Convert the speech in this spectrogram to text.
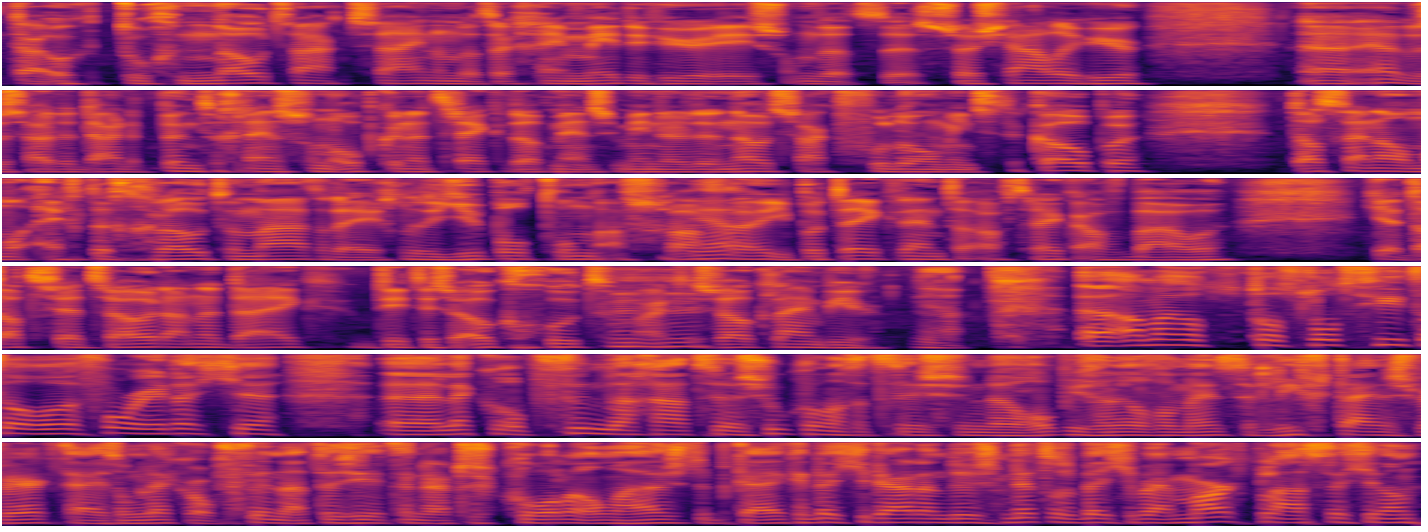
Daar ook toe genoodzaakt zijn, omdat er geen middenhuur is, omdat de sociale huur. we zouden daar de puntengrens van op kunnen trekken dat mensen minder de noodzaak voelen om iets te kopen. Dat zijn allemaal echt de grote maatregelen. De jubelton afschaffen, ja. hypotheekrente aftrek afbouwen. Ja, dat zet zo aan de dijk. Dit is ook goed, maar mm -hmm. het is wel klein bier. Ja. Uh, Amma, tot, tot, slot zie je het al voor je dat je uh, lekker op Funda gaat zoeken. Want het is een hobby van heel veel mensen. Het liefst tijdens werktijd om lekker op Funda te zitten en daar te scrollen om huizen te bekijken. En dat je daar dan dus net als een beetje bij Marktplaats, dat je dan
